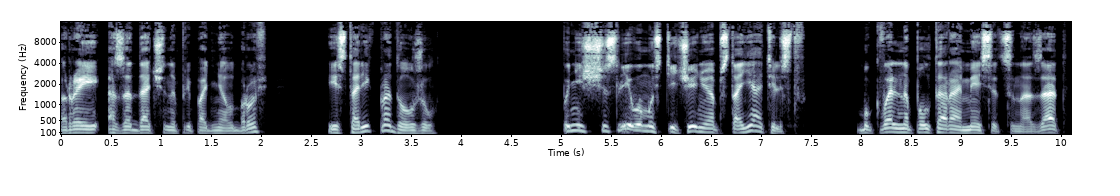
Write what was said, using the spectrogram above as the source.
Рэй озадаченно приподнял бровь, и старик продолжил. По несчастливому стечению обстоятельств, буквально полтора месяца назад,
